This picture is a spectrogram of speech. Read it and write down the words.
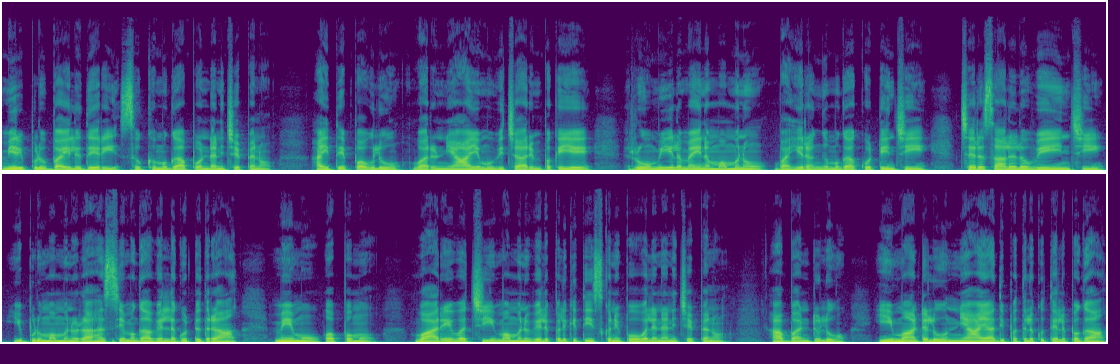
మీరిప్పుడు బయలుదేరి సుఖముగా పొండని చెప్పెను. అయితే పౌలు వారు న్యాయము విచారింపకయే రోమీయులమైన మమ్మను బహిరంగముగా కొట్టించి చెరసాలలో వేయించి ఇప్పుడు మమ్మను రహస్యముగా వెళ్ళగొట్టుదురా మేము ఒప్పము. వారే వచ్చి మమ్మను వెలుపలికి తీసుకుని పోవలెనని చెప్పెను. ఆ బంటులు ఈ మాటలు న్యాయాధిపతులకు తెలుపగా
